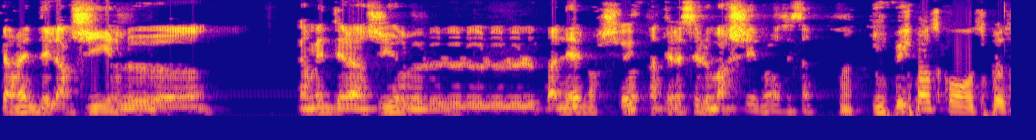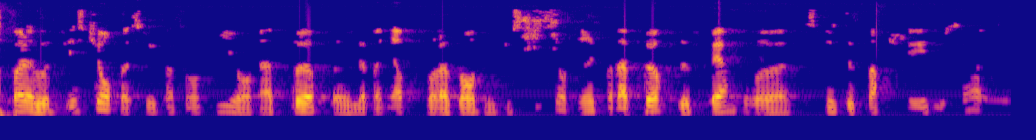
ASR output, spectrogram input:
permettent d'élargir le euh, permettent d'élargir le, le, le, le, le, le panel marché. intéresser le marché, voilà, c'est ça. Je pense qu'on se pose pas la bonne question parce que quand on dit on a peur de la manière dont on aborde justice, on dirait qu'on a peur de perdre euh, une espèce de marché tout ça. Et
